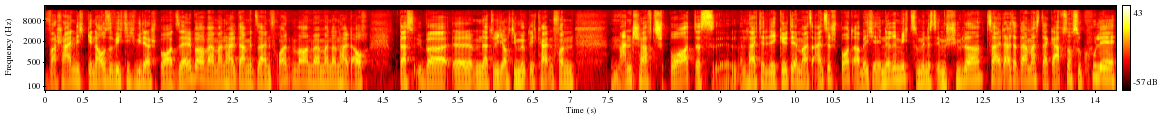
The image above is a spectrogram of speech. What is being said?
wahrscheinlich genauso wichtig wie der Sport selber, weil man halt da mit seinen Freunden war und weil man dann halt auch das über äh, natürlich auch die Möglichkeiten von Mannschaftssport, das äh, Leichtathletik gilt ja immer als Einzelsport, aber ich erinnere mich, zumindest im Schülerzeitalter damals, da gab es noch so coole,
